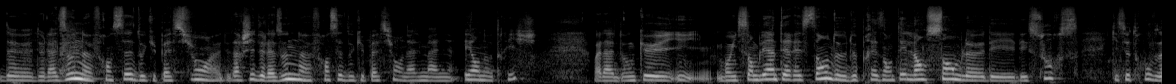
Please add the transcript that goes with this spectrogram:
de, la zone française d'occupation, euh, des archives de la zone française d'occupation en Allemagne et en Autriche. Voilà, donc euh, il, bon, il semblait intéressant de, présenter l'ensemble des, sources qui se trouvent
